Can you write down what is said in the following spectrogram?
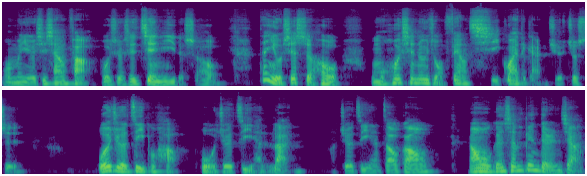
我们有一些想法或者有些建议的时候。但有些时候，我们会陷入一种非常奇怪的感觉，就是我会觉得自己不好，或我觉得自己很烂，觉得自己很糟糕。然后我跟身边的人讲，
